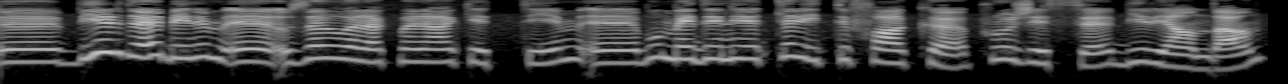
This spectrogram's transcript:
Ee, bir de benim e, özel olarak merak ettiğim e, bu Medeniyetler İttifakı projesi bir yandan,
